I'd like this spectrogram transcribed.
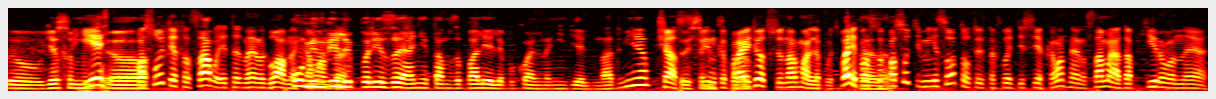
э, если Есть, э, по сути, это самое, это, наверное, Помнин, команда. Вилли, Паризе, они там заболели буквально неделю на две. Сейчас свинка скоро- пройдет, все нормально будет. Смотри, Да, просто да. по сути Миннесота, вот если так сказать, из всех команд, наверное, самая адаптированная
